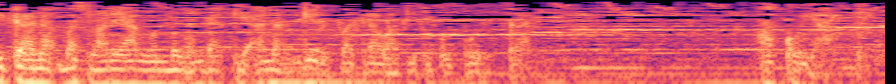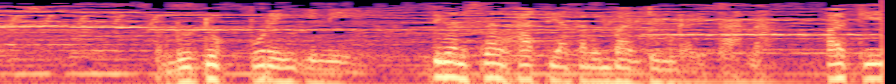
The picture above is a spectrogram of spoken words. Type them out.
Jika anak mas Lareangun menghendaki anak Gir Badrawati dikuburkan, aku yakin penduduk Puring ini dengan senang hati akan membantu menggali tanah. Bagi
